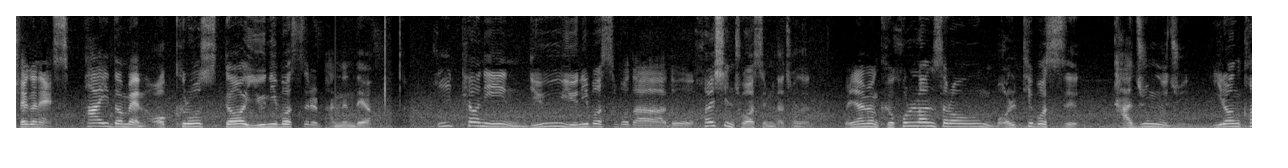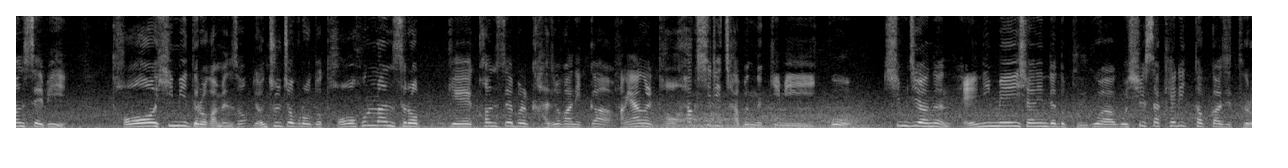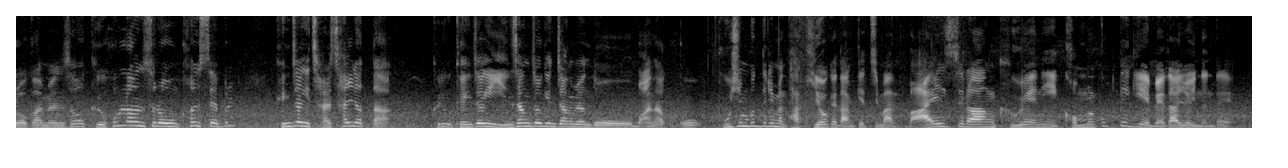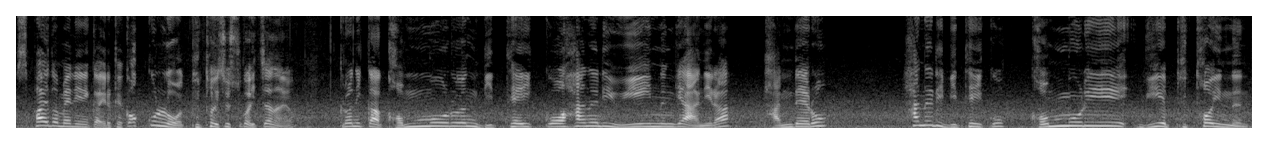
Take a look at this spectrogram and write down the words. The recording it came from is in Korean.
최근에 스파이더맨 어크로스 더 유니버스를 봤는데요. 1편인 뉴 유니버스보다도 훨씬 좋았습니다 저는. 왜냐면 그 혼란스러운 멀티버스 다중우주 이런 컨셉이 더 힘이 들어가면서 연출적으로도 더 혼란스럽게 컨셉을 가져가니까 방향을 더 확실히 잡은 느낌이 있고 심지어는 애니메이션인데도 불구하고 실사 캐릭터까지 들어가면서 그 혼란스러운 컨셉을 굉장히 잘 살렸다 그리고 굉장히 인상적인 장면도 많았고 보신 분들이면 다 기억에 남겠지만 마일즈랑 그웬이 건물 꼭대기에 매달려 있는데 스파이더맨이니까 이렇게 거꾸로 붙어 있을 수가 있잖아요. 그러니까 건물은 밑에 있고 하늘이 위에 있는 게 아니라 반대로 하늘이 밑에 있고 건물이 위에 붙어 있는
